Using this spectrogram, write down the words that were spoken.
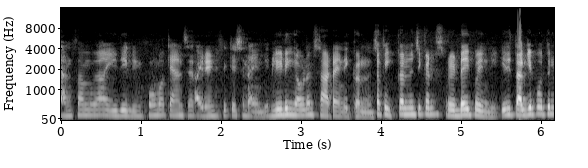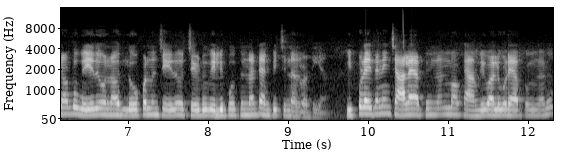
కన్ఫర్మ్గా ఇది లింఫోమా క్యాన్సర్ ఐడెంటిఫికేషన్ అయింది. బ్లీడింగ్ అవ్వడం స్టార్ట్ అయింది ఇక్కడ నుంచి. ఇక్కడ నుంచి ఇక్కడ స్ప్రెడ్ అయిపోయింది. ఇది తగ్గిపోతున్నప్పుడు ఏదో నా లోపల నుంచి ఏదో చెడు వెళ్ళిపోతుందంటే అనిపించింది అనమాట ఇక. ఇప్పుడైతే నేను చాలా హ్యాపీ ఉన్నాను. మా ఫ్యామిలీ వాళ్ళు కూడా హ్యాపీ ఉన్నారు.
